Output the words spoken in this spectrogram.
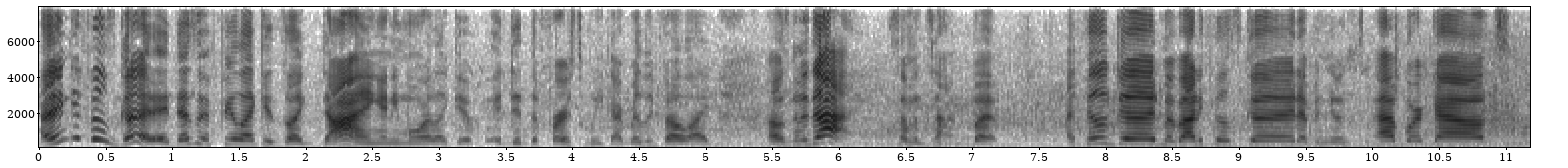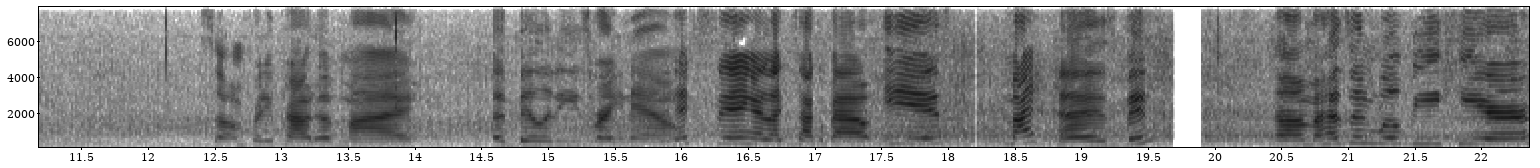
I think it feels good. It doesn't feel like it's like dying anymore like it, it did the first week. I really felt like I was gonna die some of the time, but I feel good, my body feels good. I've been doing some ab workouts. So I'm pretty proud of my abilities right now. The next thing I'd like to talk about is my husband. Um, my husband will be here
